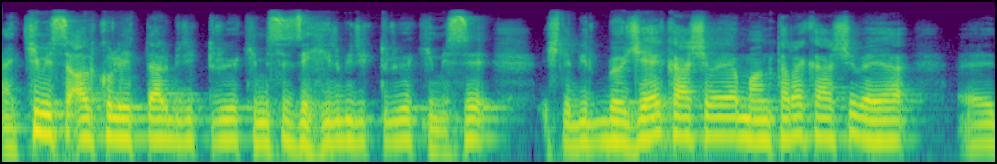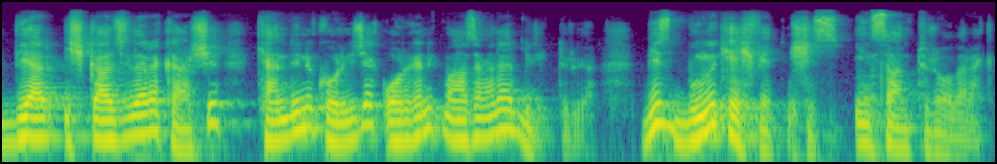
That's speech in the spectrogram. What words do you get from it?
Yani kimisi alkoloidler biriktiriyor, kimisi zehir biriktiriyor, kimisi işte bir böceğe karşı veya mantara karşı veya e, diğer işgalcilere karşı kendini koruyacak organik malzemeler biriktiriyor. Biz bunu keşfetmişiz insan türü olarak.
